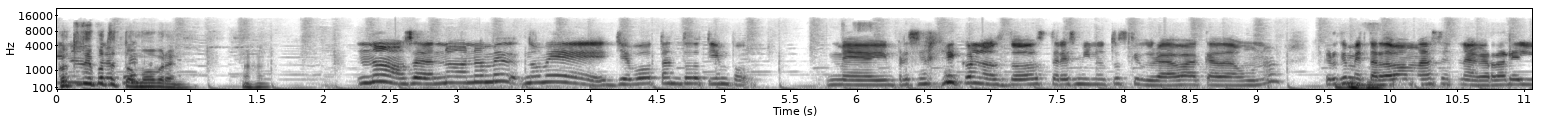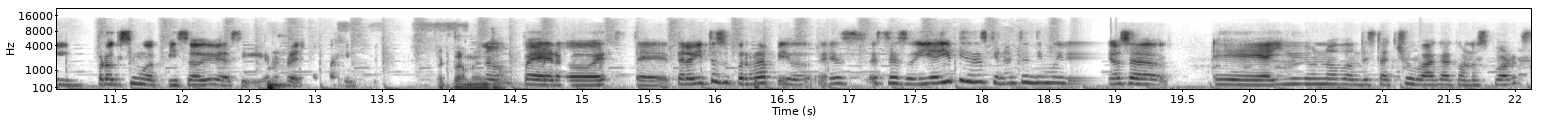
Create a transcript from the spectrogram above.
¿cuánto tiempo te tomó, Bren? No, o sea, no, no me, no me llevó tanto tiempo. Me impresioné con los dos, tres minutos que duraba cada uno. Creo que me tardaba más en agarrar el próximo episodio y así refresh la página. Exactamente. No, pero este, te lo evito súper rápido. Es, es, eso. Y hay episodios que no entendí muy bien. O sea, eh, hay uno donde está Chewbacca con los porks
